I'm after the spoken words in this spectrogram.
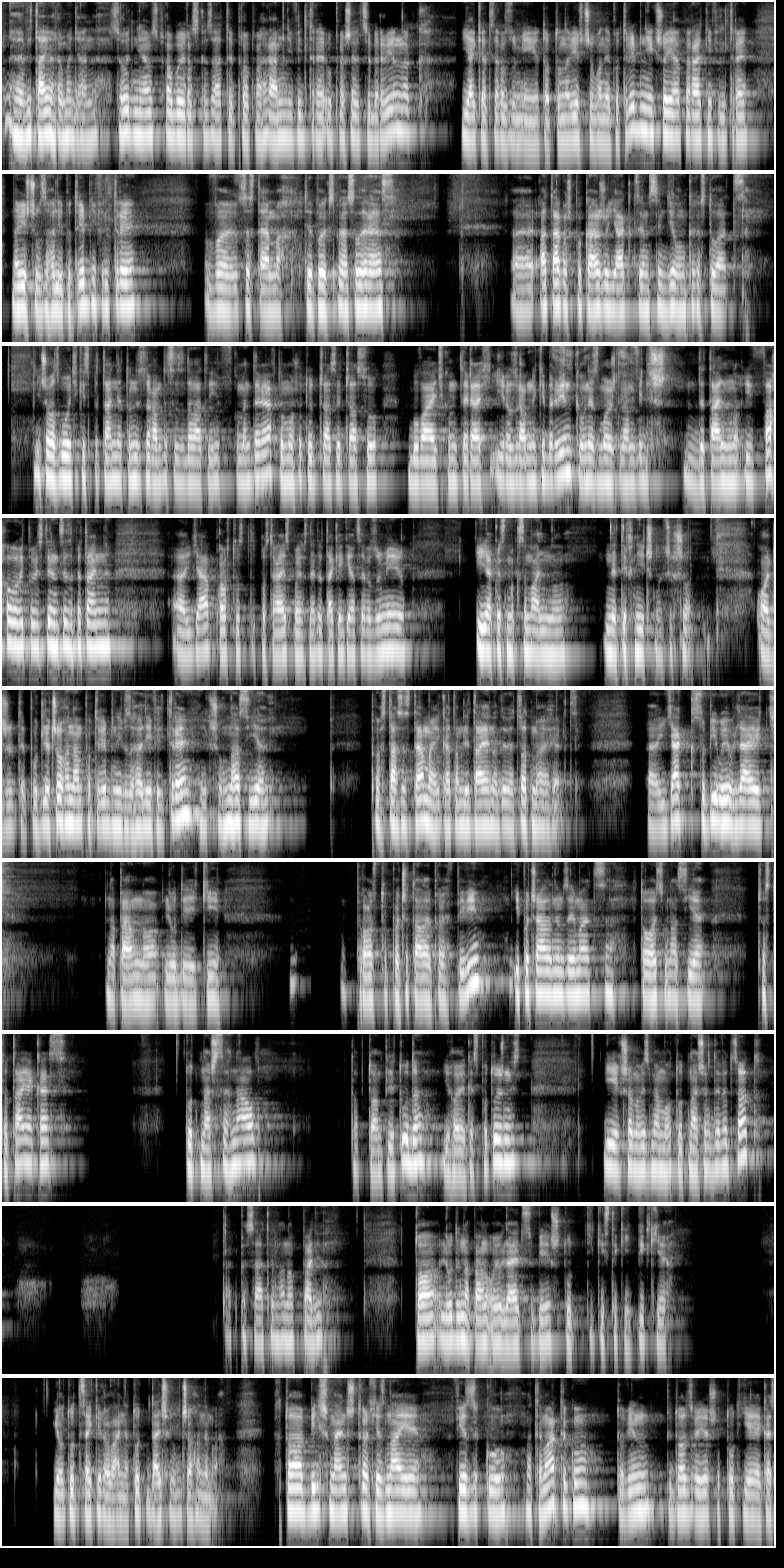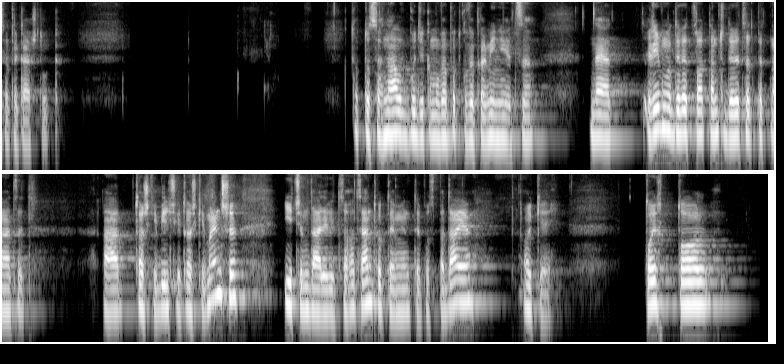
Е, Вітаю громадяни. Сьогодні я вам спробую розказати про програмні фільтри у прошивці Бервінок, як я це розумію. Тобто, навіщо вони потрібні, якщо є апаратні фільтри, навіщо взагалі потрібні фільтри в системах типу Express LRS. Е, А також покажу, як цим всім ділом користуватися. Якщо у вас будуть якісь питання, то не соромтеся задавати їх в коментарях, тому що тут час від часу бувають в коментарях і розробники Бервінка, вони зможуть вам більш детально і фахово відповісти на ці запитання. Е, Я просто ст- постараюсь пояснити так, як я це розумію, і якось максимально не технічно чи що. Отже, типу, для чого нам потрібні взагалі фільтри, якщо в нас є проста система, яка там літає на 900 МГц. Е, Як собі уявляють, напевно, люди, які просто прочитали про FPV і почали ним займатися, то ось у нас є частота якась. Тут наш сигнал, тобто амплітуда, його якась потужність. І якщо ми візьмемо тут наших 900, так писати на нотпаді, то люди, напевно, уявляють собі, що тут якийсь такий пік є. І отут це керування, тут далі нічого нема. Хто більш-менш трохи знає фізику, математику, то він підозрює, що тут є якась така штука. Тобто сигнал в будь-якому випадку випромінюється не рівно 900 там, чи 915, а трошки більше і трошки менше. І чим далі від цього центру, тим він типу спадає. Окей. Той, хто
